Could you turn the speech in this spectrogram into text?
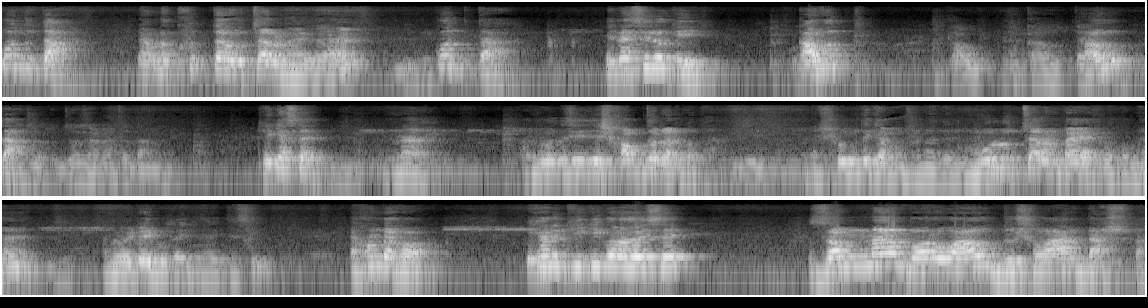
কুদ্তা আমরা কুত্তা উচ্চারণ হয়ে যায় হ্যাঁ? কুত্তা। এটা ছিল কি? কাবুত। ঠিক আছে? না, আমি বলতেছি যে শব্দটার কথা। মানে শুনতে কেমন শোনা যায়। মূল উচ্চারণটাই একরকম হ্যাঁ? আমি ওইটাই বুঝাইতে চাইতেছি। এখন দেখো এখানে কি কি করা হয়েছে? জম্মা বড়ওয়াও দুশোয়ার দাস্তা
